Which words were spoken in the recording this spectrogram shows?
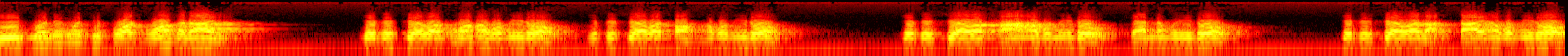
อีกมือนึงมันจะปวดหัวก็ได้อย่าไปเสียว่าหัวเขาบ่มีโรคอย่าไปเสียว่าท้องเขาบ่มีโรคอย่าไปเสียว่าขาเขาบ่มีโรคแขนเขาบ่มีโรคอย่าไปเสียว่าหลังกายเขาบ่มีโรค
